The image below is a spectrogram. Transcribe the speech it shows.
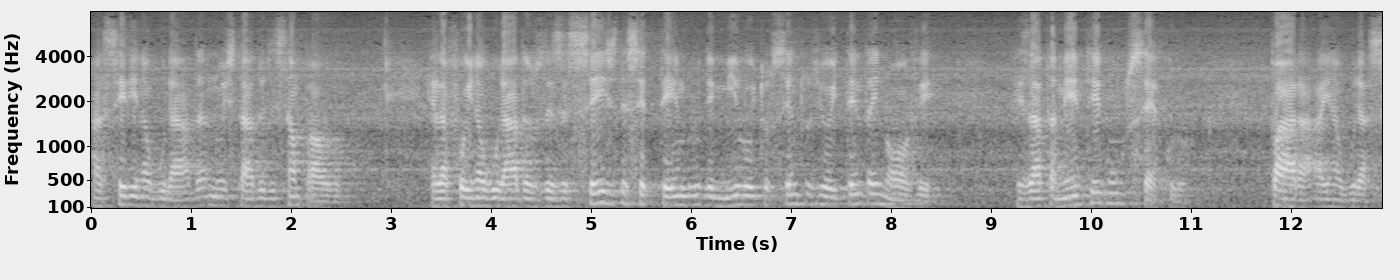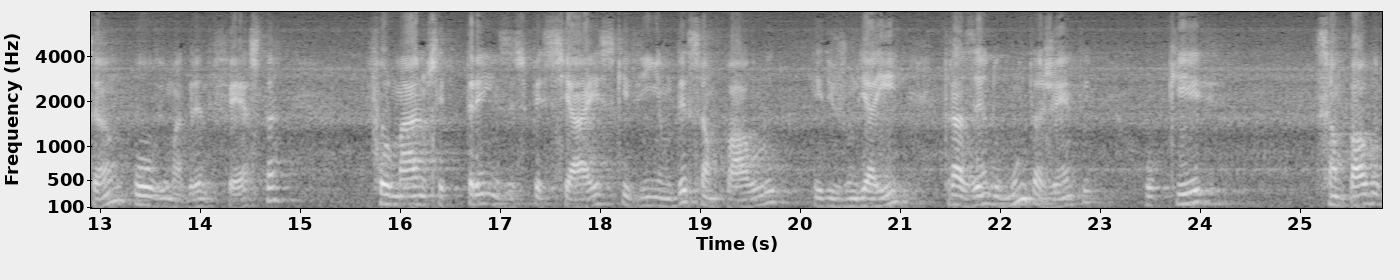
a ser inaugurada no estado de São Paulo. Ela foi inaugurada aos 16 de setembro de 1889, exatamente um século. Para a inauguração houve uma grande festa formaram-se trens especiais que vinham de São Paulo e de Jundiaí, trazendo muita gente, o que São Paulo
